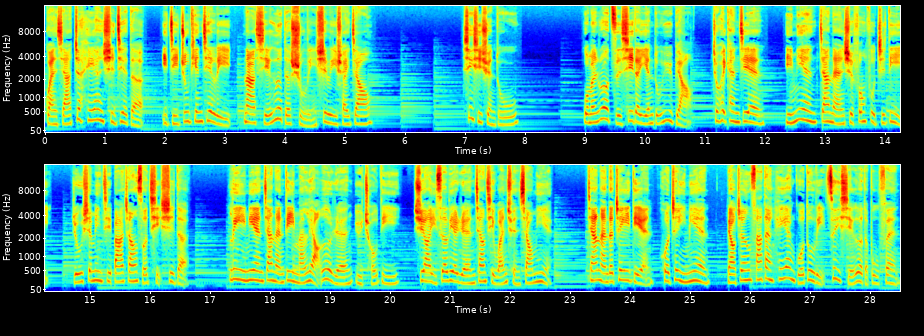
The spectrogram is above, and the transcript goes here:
管辖这黑暗世界的，以及诸天界里那邪恶的属灵势力摔跤。信息选读：我们若仔细的研读预表，就会看见一面迦南是丰富之地，如生命记八章所启示的；另一面迦南地满了恶人与仇敌，需要以色列人将其完全消灭。迦南的这一点或这一面，表征撒旦黑暗国度里最邪恶的部分。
